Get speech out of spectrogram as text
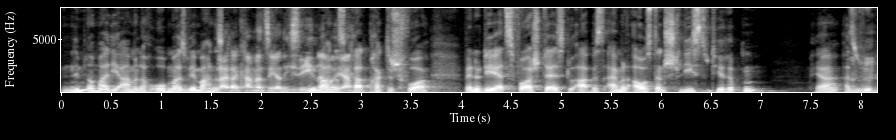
Nimm noch mal die Arme nach oben. Also wir machen das. Leider kann man es ja nicht sehen. Wir machen das ja. gerade praktisch vor. Wenn du dir jetzt vorstellst, du atmest einmal aus, dann schließt du die Rippen ja, also mhm. du,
